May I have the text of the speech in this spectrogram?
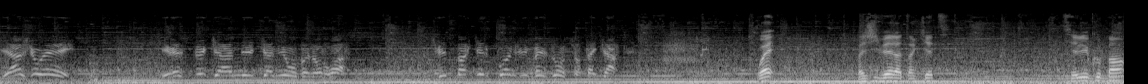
Bien joué Il reste plus qu'à amener le camion au bon endroit. Je vais te marquer le point de livraison sur ta carte. Ouais. Bah j'y vais là t'inquiète. Salut les copains.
